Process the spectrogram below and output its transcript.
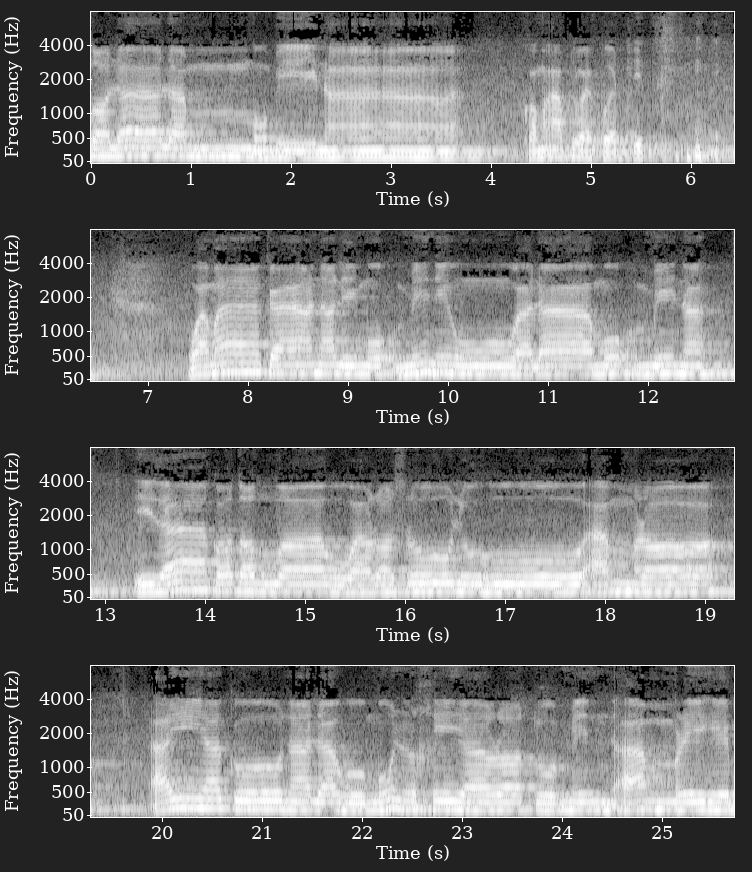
ضلالا مبينا ขอมาอับด้วยเปิดผิด وما كان لمؤمن ولا مؤمنة إذا قضى الله ورسوله أمرا أن يكون لهم الخيرة من أمرهم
